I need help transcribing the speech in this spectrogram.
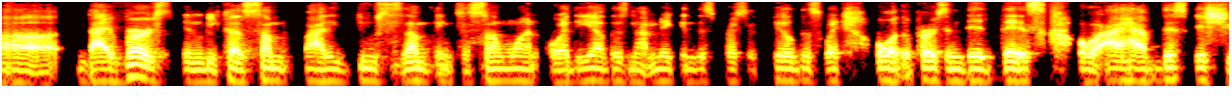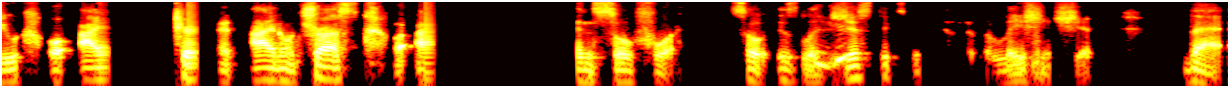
uh, diverse and because somebody do something to someone or the other's not making this person feel this way or the person did this or i have this issue or i and i don't trust or I, and so forth so is mm-hmm. logistics mm-hmm. within the relationship that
